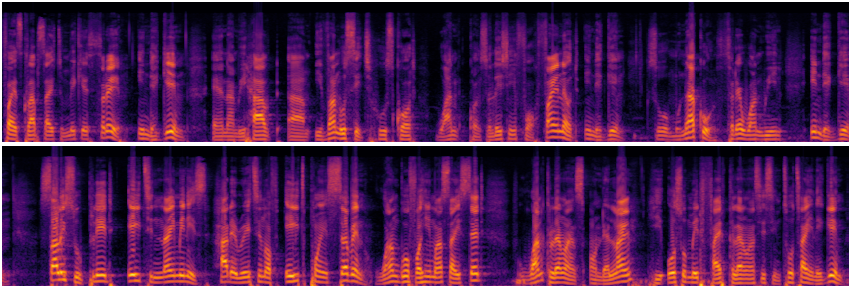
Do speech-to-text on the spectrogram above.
for his club side to make it three in the game. And um, we have um, Ivan Osic who scored one consolation for Feyenoord in the game. So Monaco 3-1 win in the game. Salisu played 89 minutes, had a rating of 8.7, one goal for him as I said, one clearance on the line. He also made five clearances in total in the game.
